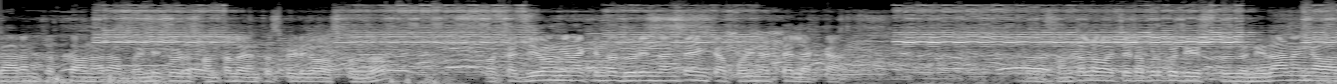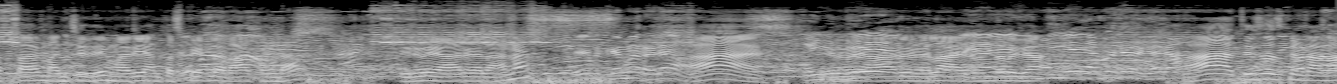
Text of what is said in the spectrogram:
బేరం చెప్తా ఉన్నారు. ఆ బండి చూడు సొంతలో ఎంత స్పీడ్గా వస్తుందో. ఒక్క జీవం గిన కింద దూరిందంటే ఇంకా పోయినట్టే లెక్క. సొంతలో వచ్చేటప్పుడు కొద్దిగా నిదానంగా వస్తాయి మంచిది. మరీ అంత స్పీడ్లో రాకుండా. ఇరవై ఆరు వేల అన్న? ఇరవై ఆరు వేల ఐదు వందలుగా. తీసేసుకుంటాను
